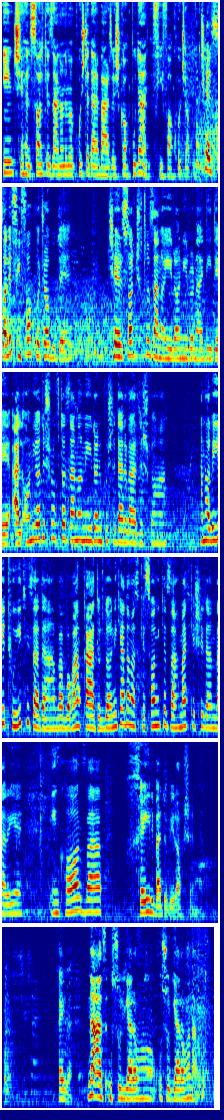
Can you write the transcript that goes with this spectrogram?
این چهل سال که زنان ما پشت در ورزشگاه بودند فیفا کجا بود؟ چهل سال فیفا کجا بوده؟ چهل سال چطور زنان ایرانی رو ندیده؟ الان یادشون افتاد زنان ایرانی پشت در ورزشگاه من حالا یه توییتی زدم و واقعا قدردانی کردم از کسانی که زحمت کشیدن برای این کار و خیلی بد و بیراه شنیدم خیلی بد. نه از اصولگراها اصولگراها نبود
